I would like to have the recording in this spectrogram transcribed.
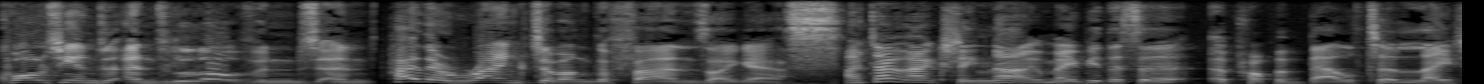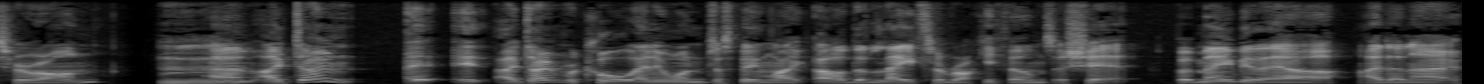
quality and, and love and and how they're ranked among the fans? I guess. I don't actually know. Maybe there's a, a proper belter later on. Mm-hmm. Um, I don't. It, it, I don't recall anyone just being like, "Oh, the later Rocky films are shit," but maybe they are. I don't know.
